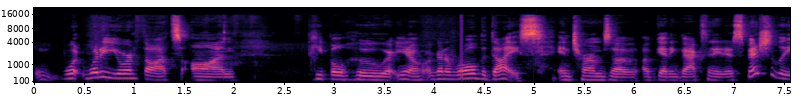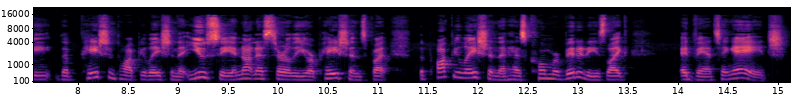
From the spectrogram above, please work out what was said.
What what are your thoughts on people who you know are going to roll the dice in terms of, of getting vaccinated especially the patient population that you see and not necessarily your patients but the population that has comorbidities like advancing age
